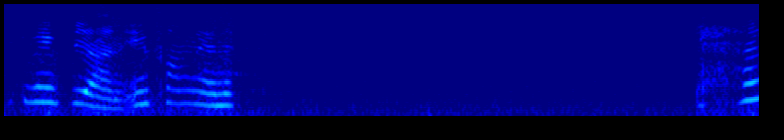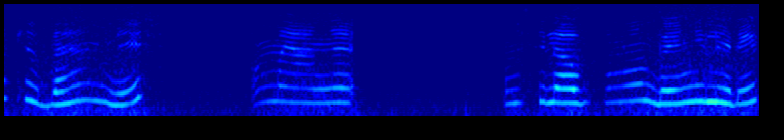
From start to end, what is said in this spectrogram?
tek renkli yani. İnsan yani herkes beğenmiş. Ama yani mesela bunun beğenileri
